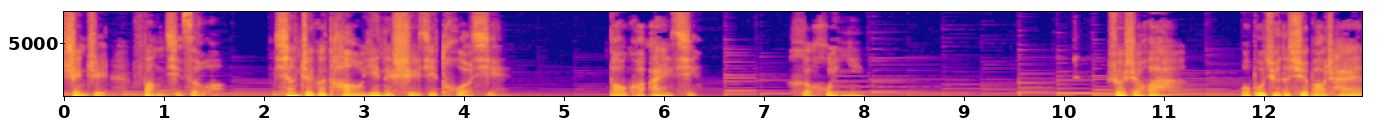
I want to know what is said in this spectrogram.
甚至放弃自我，向这个讨厌的世界妥协，包括爱情和婚姻。说实话，我不觉得薛宝钗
